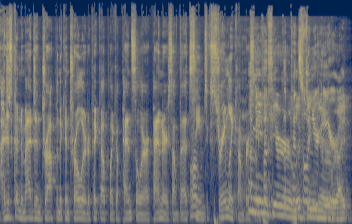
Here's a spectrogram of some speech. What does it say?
I just couldn't imagine dropping the controller to pick up like a pencil or a pen or something. That Well, seems extremely cumbersome. I mean, if you're the pencil in lifting your your, right,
